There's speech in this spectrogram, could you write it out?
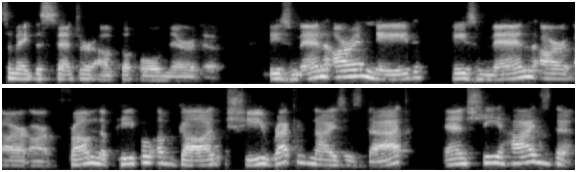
to make the center of the whole narrative. These men are in need. These men are, are, are from the people of God. She recognizes that and she hides them.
